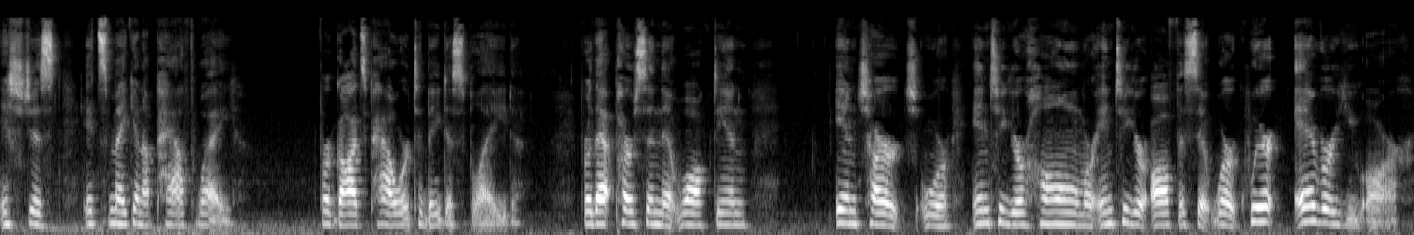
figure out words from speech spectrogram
it's just, it's making a pathway for God's power to be displayed. For that person that walked in in church or into your home or into your office at work, wherever you are.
